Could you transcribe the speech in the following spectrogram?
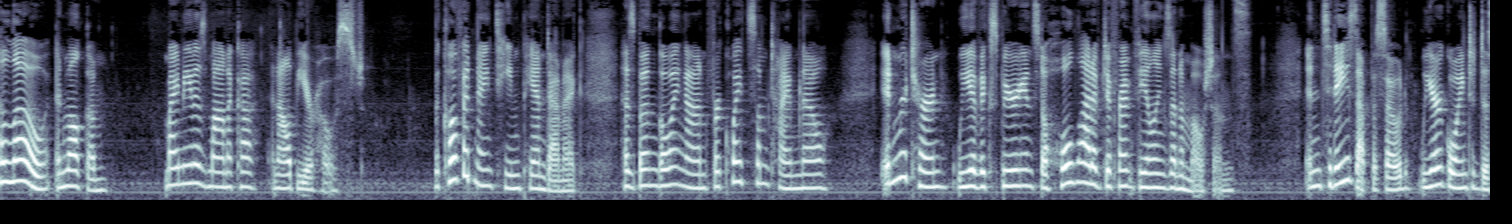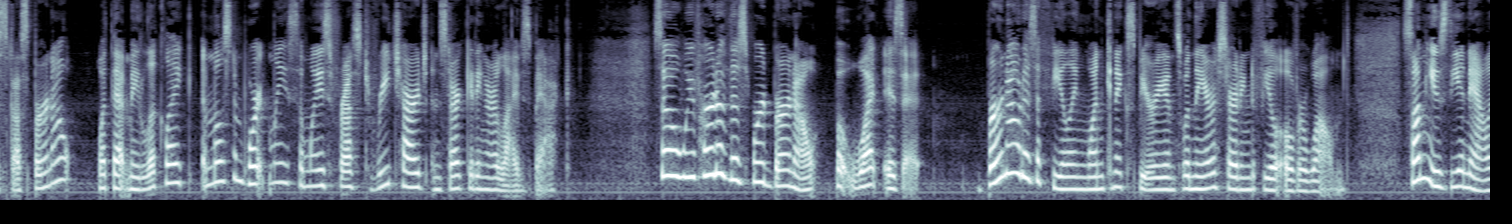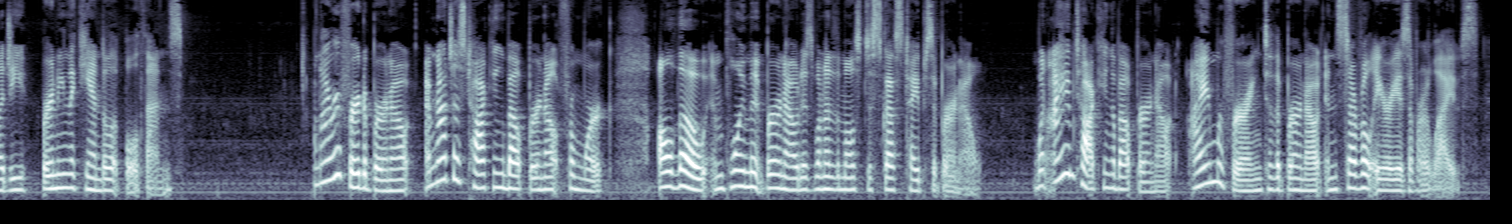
Hello and welcome. My name is Monica and I'll be your host. The COVID 19 pandemic has been going on for quite some time now. In return, we have experienced a whole lot of different feelings and emotions. In today's episode, we are going to discuss burnout, what that may look like, and most importantly, some ways for us to recharge and start getting our lives back. So, we've heard of this word burnout, but what is it? Burnout is a feeling one can experience when they are starting to feel overwhelmed. Some use the analogy burning the candle at both ends. When I refer to burnout, I'm not just talking about burnout from work, although employment burnout is one of the most discussed types of burnout. When I am talking about burnout, I am referring to the burnout in several areas of our lives.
